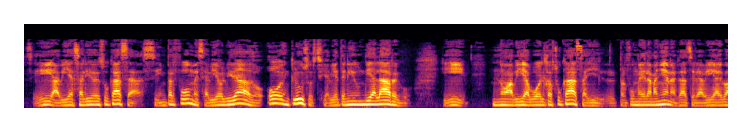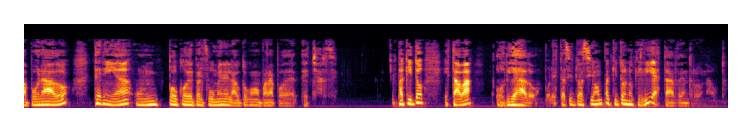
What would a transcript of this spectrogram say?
Si había salido de su casa sin perfume, se había olvidado o incluso si había tenido un día largo y no había vuelto a su casa y el perfume de la mañana ya se le había evaporado, tenía un poco de perfume en el auto como para poder echarse. Paquito estaba odiado por esta situación, Paquito no quería estar dentro de un auto.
